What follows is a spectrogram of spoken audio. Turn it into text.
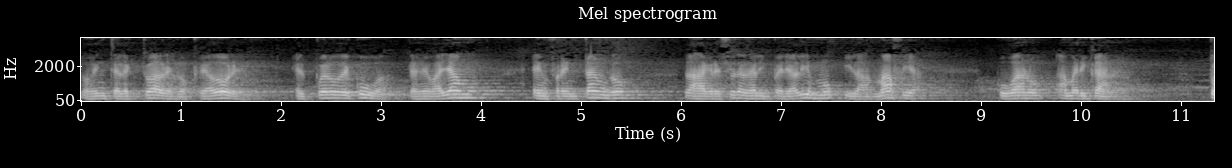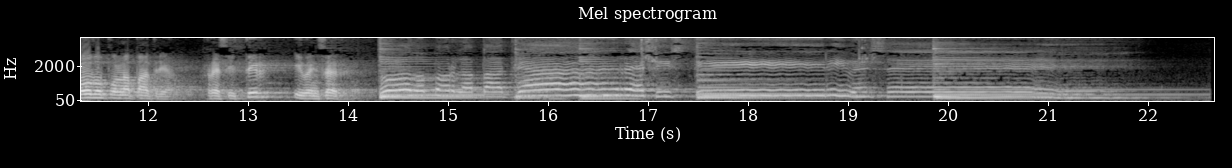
los intelectuales, los creadores, el pueblo de Cuba, desde Bayamo, enfrentando las agresiones del imperialismo y las mafias cubano-americanas. Todo por la patria, resistir y vencer. Todo por la patria, resistir y vencer.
